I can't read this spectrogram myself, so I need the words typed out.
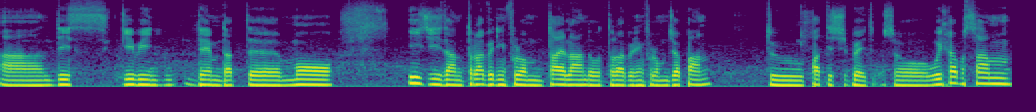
and this giving them that uh, more easy than traveling from Thailand or traveling from Japan to participate. So we have some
